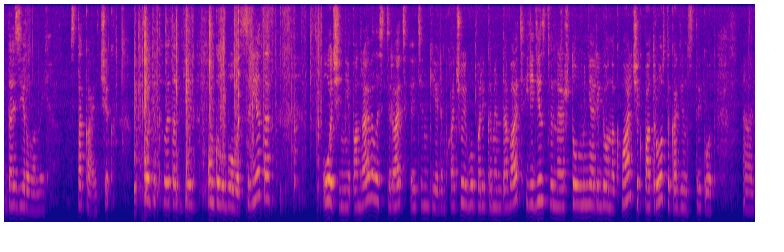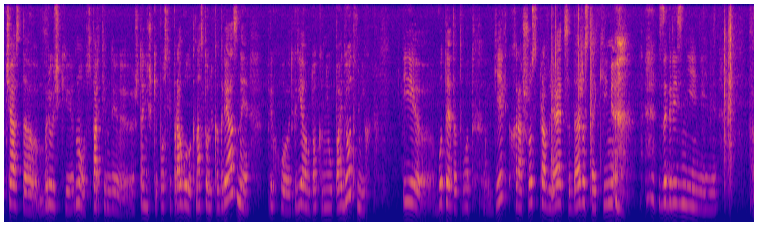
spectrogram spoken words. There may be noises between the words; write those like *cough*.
дозированный стаканчик. Входит в этот гель. Он голубого цвета. Очень мне понравилось стирать этим гелем. Хочу его порекомендовать. Единственное, что у меня ребенок мальчик, подросток, 11 год – часто брючки, ну, спортивные штанишки после прогулок настолько грязные приходят, где он только не упадет в них. И вот этот вот гель хорошо справляется даже с такими *laughs* загрязнениями.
